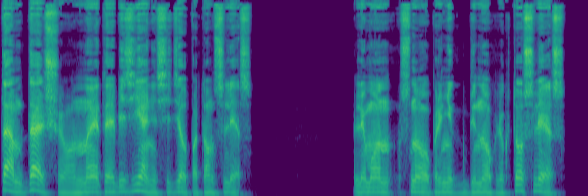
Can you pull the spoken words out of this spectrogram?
«Там, дальше, он на этой обезьяне сидел, потом слез». Лимон снова приник к биноклю. «Кто слез?»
